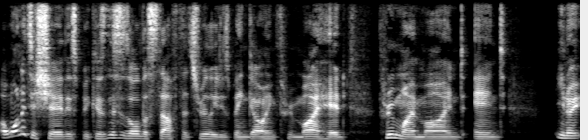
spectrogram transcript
I wanted to share this because this is all the stuff that's really just been going through my head, through my mind. And, you know,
